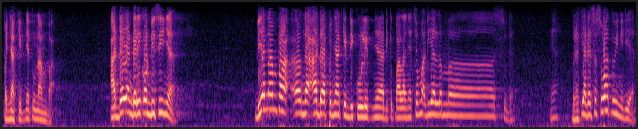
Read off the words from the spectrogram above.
penyakitnya itu nampak. Ada yang dari kondisinya. Dia nampak eh, nggak e, ada penyakit di kulitnya, di kepalanya, cuma dia lemes sudah. Ya, berarti ada sesuatu ini dia.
